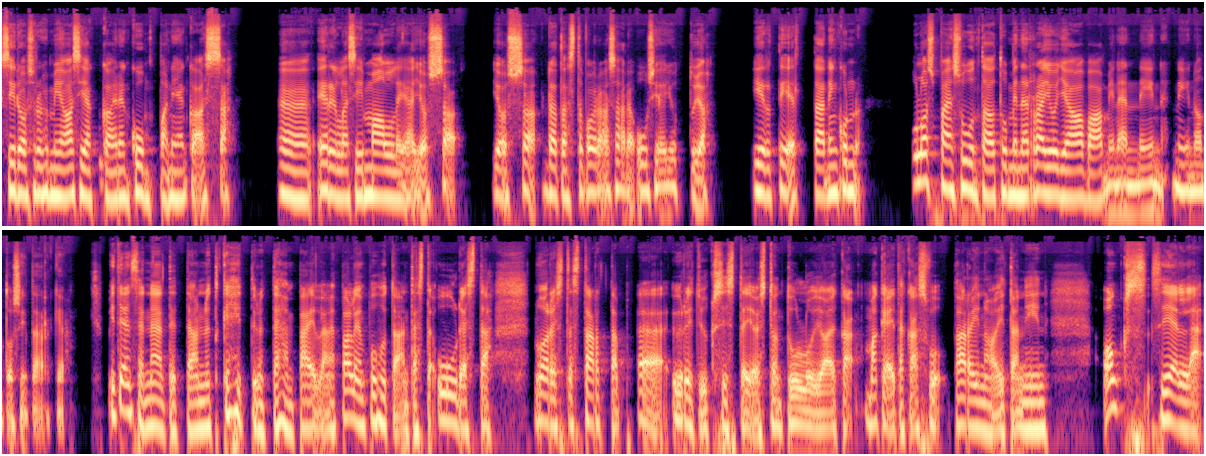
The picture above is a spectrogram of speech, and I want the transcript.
sidosryhmien asiakkaiden kumppanien kanssa – erilaisia malleja, jossa, jossa datasta voidaan saada uusia juttuja irti. Että niin kun ulospäin suuntautuminen, rajojen avaaminen, niin, niin on tosi tärkeää. Miten sä näet, että on nyt kehittynyt tähän päivään? Me paljon puhutaan tästä uudesta nuorista startup-yrityksistä, joista on tullut jo aika makeita kasvutarinoita, niin onko siellä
